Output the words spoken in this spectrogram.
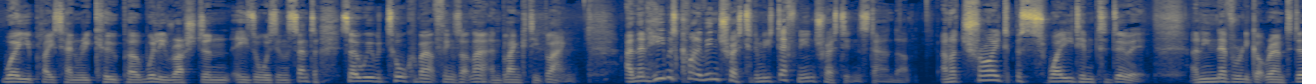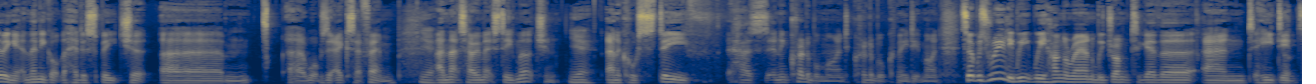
where you place Henry Cooper Willie Rushton he's always in the centre. So we would talk about things like that and blankety blank. And then he was kind of interested and he was definitely interested in stand up and I tried to persuade him to do it, and he never really got round to doing it. And then he got the head of speech at um, uh, what was it, XFM, Yeah. and that's how he met Steve Merchant. Yeah. and of course Steve has an incredible mind, incredible comedic mind. So it was really we we hung around and we drunk together, and he did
